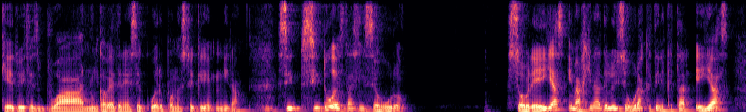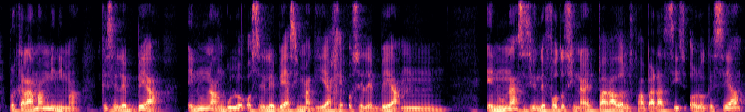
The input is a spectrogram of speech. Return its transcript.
que tú dices, ¡buah! Nunca voy a tener ese cuerpo, no sé qué. Mira, si, si tú estás inseguro sobre ellas, imagínate lo inseguras que tienes que estar ellas, porque a la más mínima que se les vea en un ángulo, o se les vea sin maquillaje, o se les vea. Mmm, en una sesión de fotos sin haber pagado a los paparazzis o lo que sea,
